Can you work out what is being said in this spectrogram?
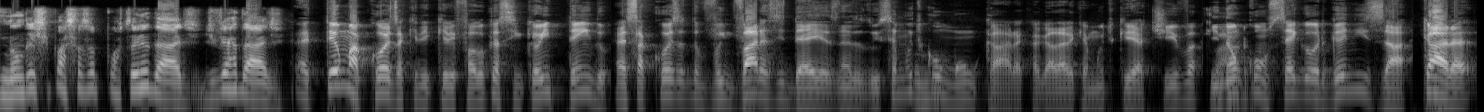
não deixe passar essa oportunidade, de verdade. É, tem uma coisa que ele, que ele falou que, assim, que eu entendo essa coisa em várias ideias, né, Dudu? Isso é muito uhum. comum, cara, com a galera que é muito criativa e não consegue organizar. Cara,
